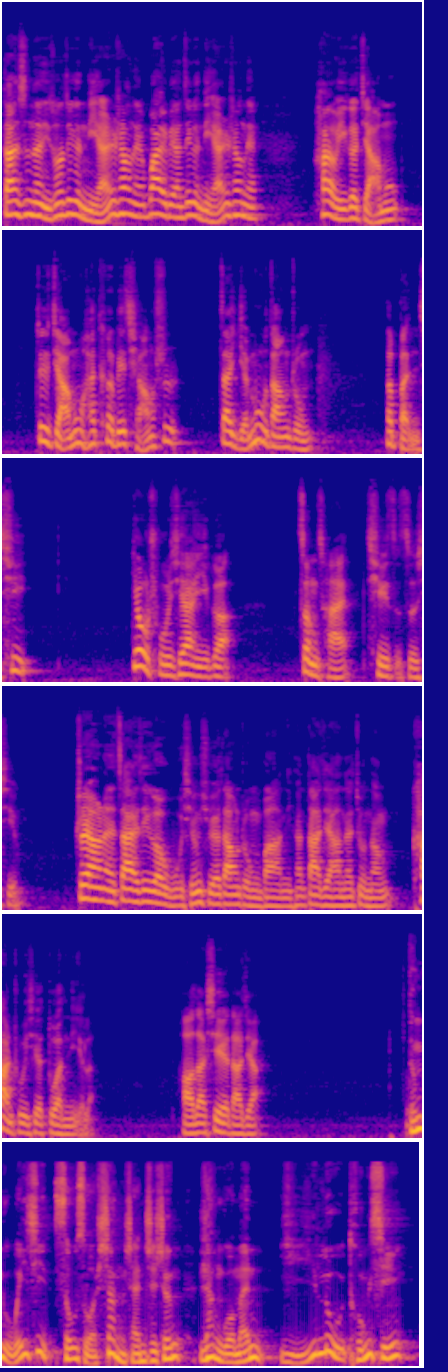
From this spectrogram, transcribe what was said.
但是呢，你说这个年上呢，外边这个年上呢，还有一个甲木，这个甲木还特别强势，在寅木当中，那本气又出现一个正财妻子之星。这样呢，在这个五行学当中吧，你看大家呢就能看出一些端倪了。好的，谢谢大家。登录微信，搜索“上山之声”，让我们一路同行。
